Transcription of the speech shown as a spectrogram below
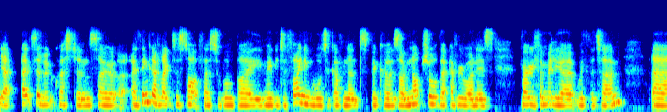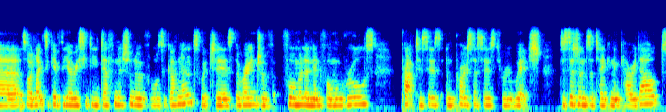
Yeah, excellent question. So I think I'd like to start first of all by maybe defining water governance because I'm not sure that everyone is very familiar with the term. Uh, so I'd like to give the OECD definition of water governance, which is the range of formal and informal rules, practices and processes through which decisions are taken and carried out,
